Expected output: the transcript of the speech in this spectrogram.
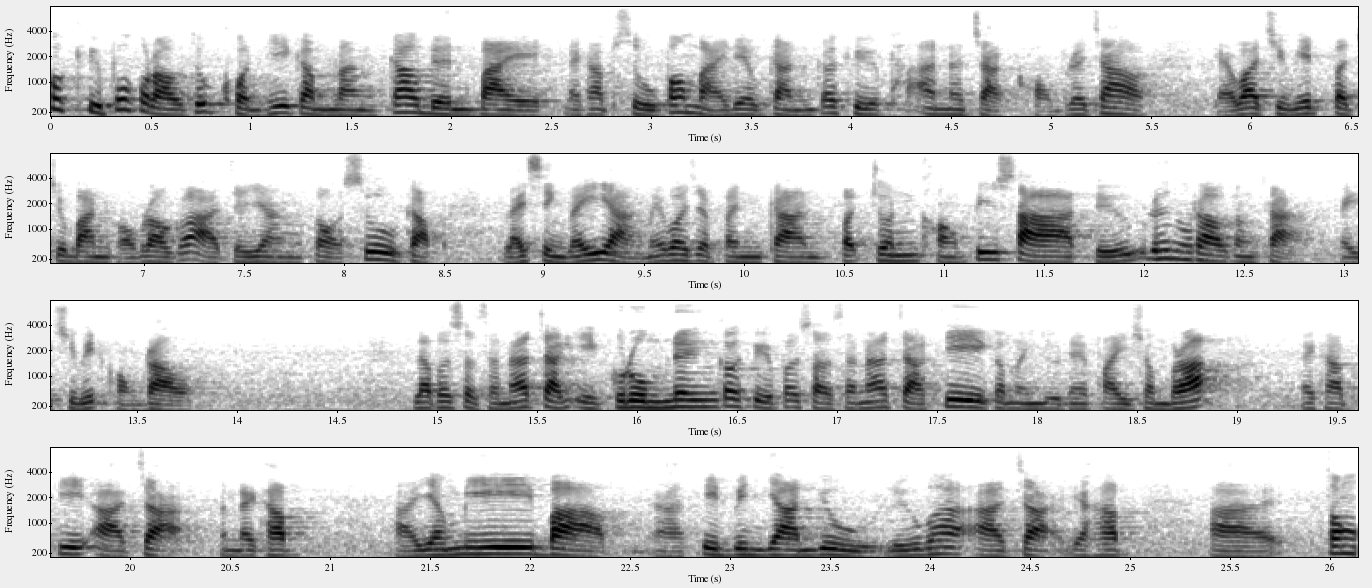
ก็คือพวกเราทุกคนที่กำลังก้าวเดินไปนะครับสู่เป้าหมายเดียวกัน ก็คือพระอาณาจักรของพระเจ้า แต่ว่าชีวิตปัจจุบันของเราก็อาจจะยังต่อสู้กับหลายสิ่งหลายอย่าง ไม่ว่าจะเป็นการประจนของปีศาจหรือเรื่องราวต่างๆ ในชีวิตของเรา และพระศาสนาจักรอีกกลุ่มหนึ่งก็คือพระศาสนาจักรที่กำลังอยู่ในไฟชำระนะครับที่อาจจะนะครับยังมีบาปติดวิญญาณอยู่ หรือว่าอาจจะนะครับต้อง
